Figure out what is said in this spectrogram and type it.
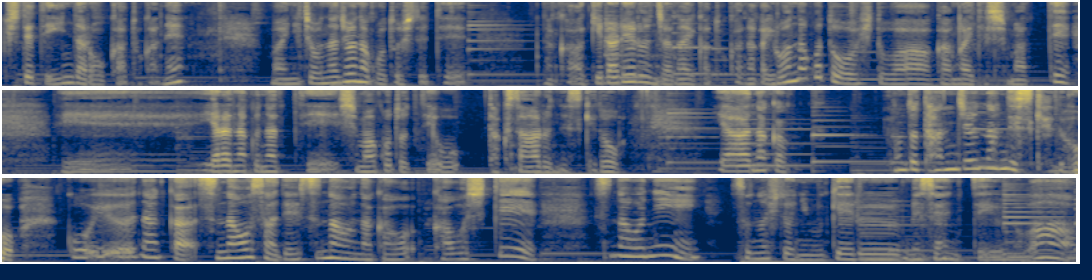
うしてていいんだろうかとかね。毎日同じようなことしててなんか飽きられるんじゃないかとかなんかいろんなことを人は考えてしまって、えー、やらなくなってしまうことってたくさんあるんですけどいやーなんか本当単純なんですけどこういうなんか素直さで素直な顔顔して素直にその人に向ける目線っていうのは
